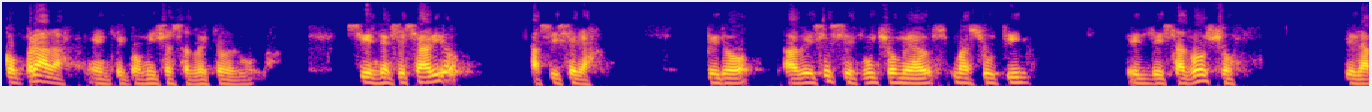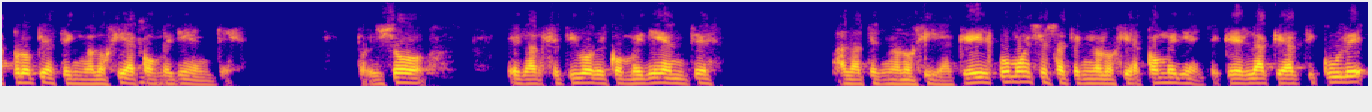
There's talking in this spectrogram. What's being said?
comprada, entre comillas, al resto del mundo. Si es necesario, así será. Pero a veces es mucho más, útil el desarrollo de la propia tecnología conveniente. Por eso el adjetivo de conveniente a la tecnología. ¿Qué ¿Cómo es esa tecnología conveniente? Que es la que articule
